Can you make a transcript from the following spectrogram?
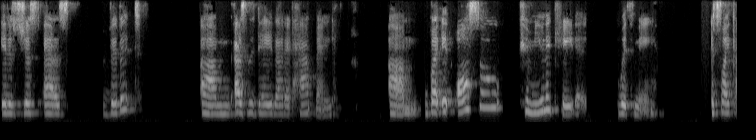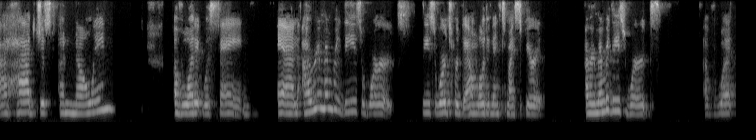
It is just as vivid um, as the day that it happened. Um, but it also communicated with me. It's like I had just a knowing of what it was saying. And I remember these words, these words were downloaded into my spirit. I remember these words of what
